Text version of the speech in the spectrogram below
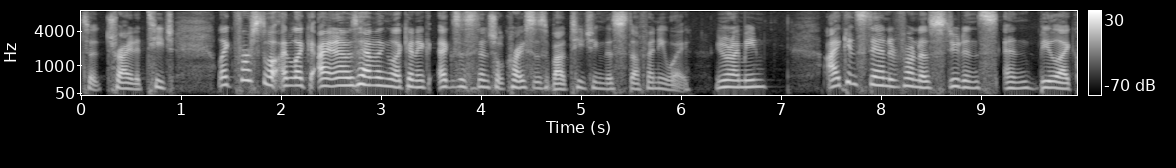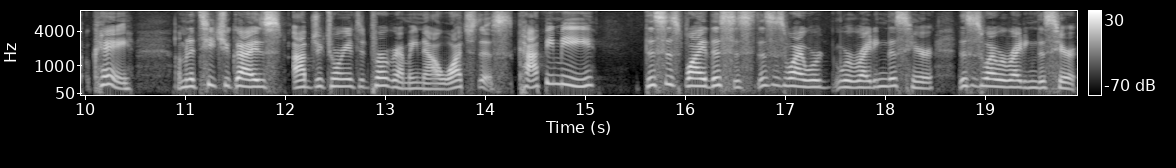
to try to teach. Like first of all I like I, I was having like an existential crisis about teaching this stuff anyway. You know what I mean? I can stand in front of students and be like okay I'm going to teach you guys object oriented programming now. Watch this. Copy me this is why this is this is why we're we're writing this here. This is why we're writing this here.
